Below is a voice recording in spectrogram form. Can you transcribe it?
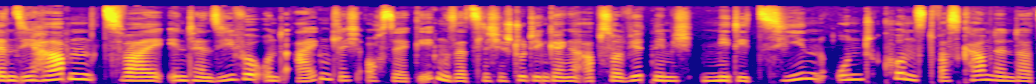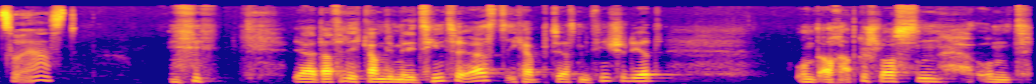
denn Sie haben zwei intensive und eigentlich auch sehr gegensätzliche Studiengänge absolviert, nämlich Medizin und Kunst. Was kam denn da zuerst? Ja, tatsächlich kam die Medizin zuerst. Ich habe zuerst Medizin studiert und auch abgeschlossen und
